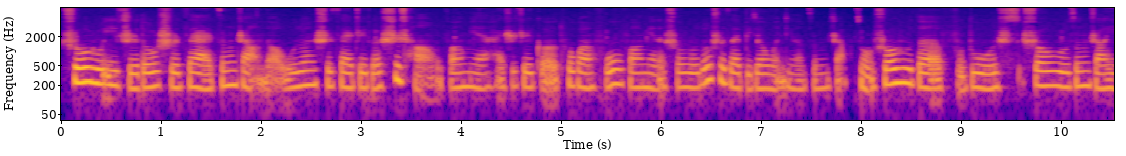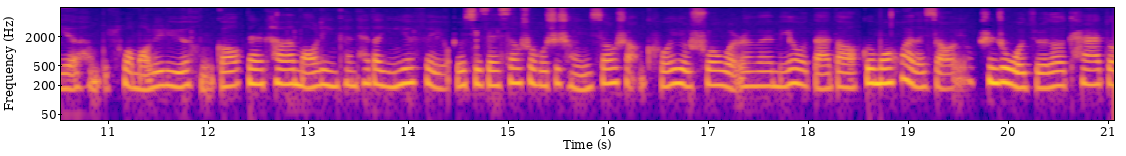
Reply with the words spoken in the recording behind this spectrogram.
收入一直都是在增长的，无论是在这个市场方面，还是这个托管服务方面的收入，都是在比较稳定的增长。总收入的幅度收入增长也很不错，毛利率也很高。但是看完毛利，你看它的营业费用，尤其在销售和市场营销上，可以说我认为没有达到规模化的效应，甚至我觉得它的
